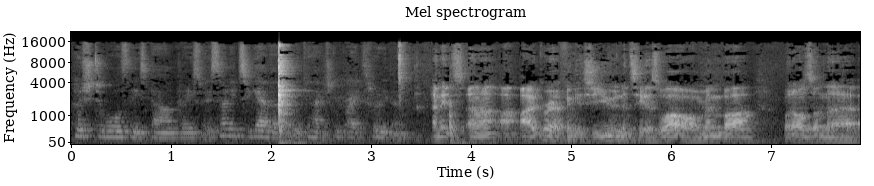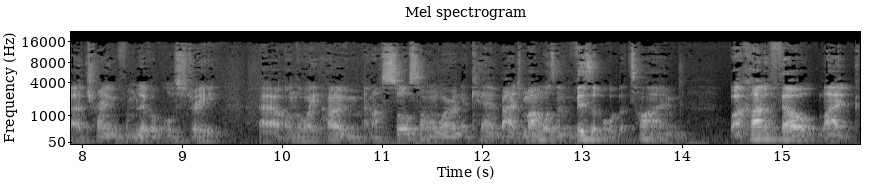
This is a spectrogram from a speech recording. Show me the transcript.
push towards these boundaries. But it's only together that we can actually break through them. And it's, I, I agree. I think it's unity as well. I remember when I was on a, a train from Liverpool Street uh, on the way home, and I saw someone wearing a care badge. Mine wasn't visible at the time, but I kind of felt like,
